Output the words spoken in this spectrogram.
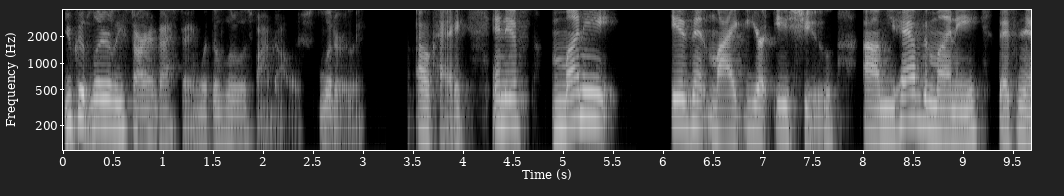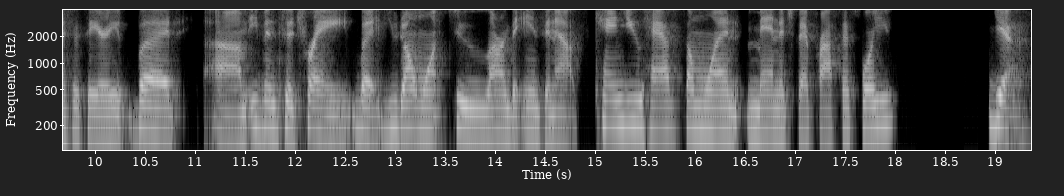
you could literally start investing with as little as five dollars, literally. Okay. And if money isn't like your issue, um, you have the money that's necessary, but um, even to trade, but you don't want to learn the ins and outs, can you have someone manage that process for you? Yeah.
